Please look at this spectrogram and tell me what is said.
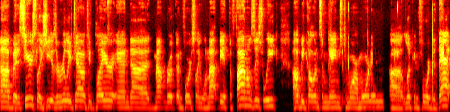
uh, but seriously, she is a really talented player. And uh, Mountain Brook, unfortunately, will not be at the finals this week. I'll be calling some games tomorrow morning. Uh, looking forward to that.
